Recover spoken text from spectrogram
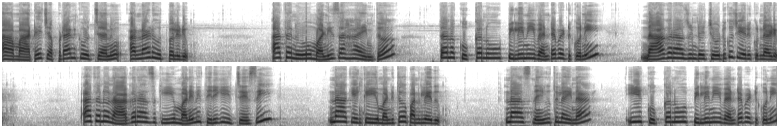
ఆ మాటే చెప్పడానికి వచ్చాను అన్నాడు ఉత్పలుడు. అతను మణి సహాయంతో తన కుక్కను పిల్లిని వెంటబెట్టుకుని నాగరాజుండే చోటుకు చేరుకున్నాడు. అతను నాగరాజుకి మణిని తిరిగి ఇచ్చేసి నాకింక ఈ మణితో పనిలేదు నా స్నేహితులైన ఈ కుక్కను పిల్లిని వెంటబెట్టుకుని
